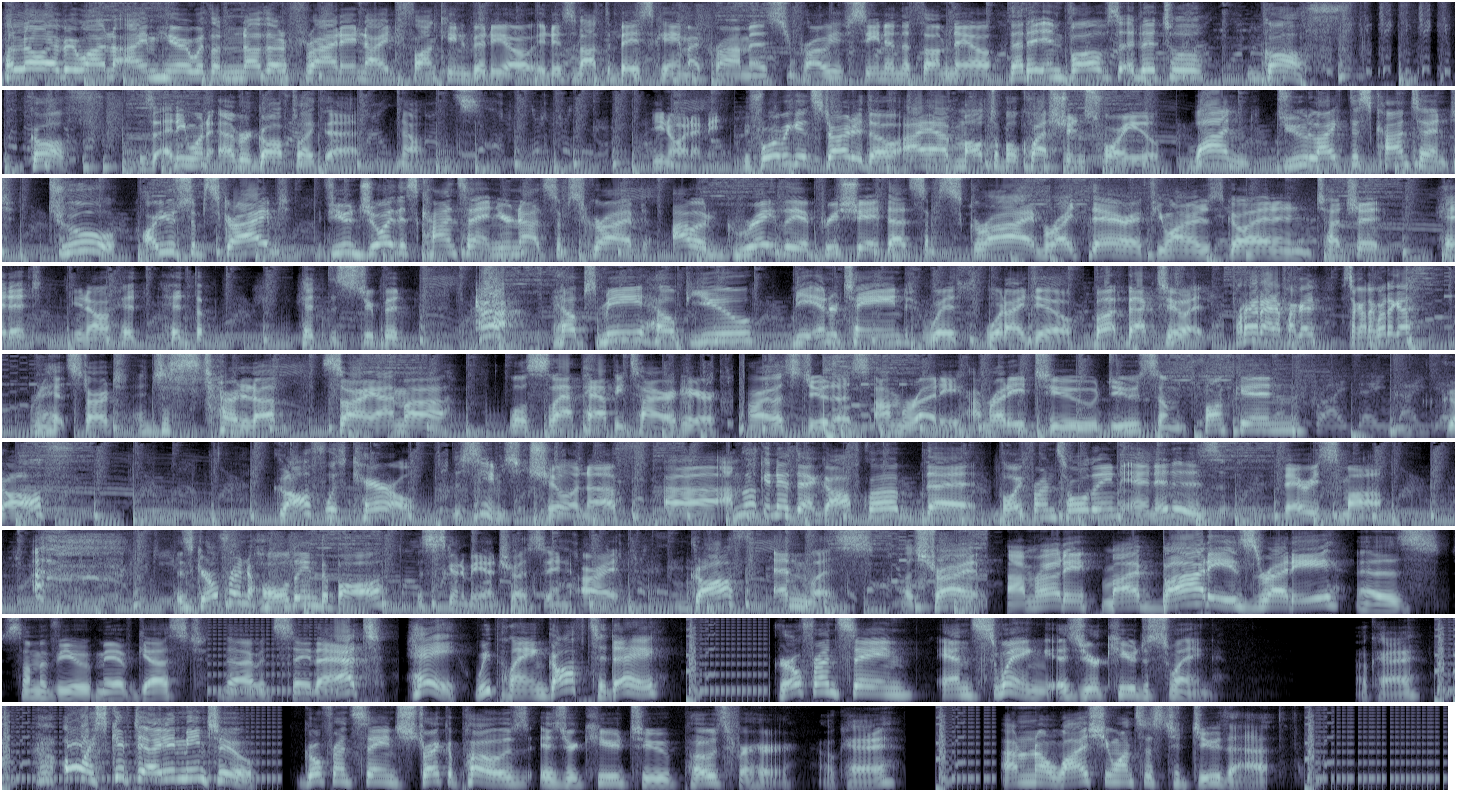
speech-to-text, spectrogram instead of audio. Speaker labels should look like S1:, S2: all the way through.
S1: Hello everyone, I'm here with another Friday Night Funkin' video. It is not the base game, I promise. You probably have seen in the thumbnail that it involves a little golf. Golf. Has anyone ever golfed like that? No. It's, you know what I mean. Before we get started though, I have multiple questions for you. One, do you like this content? Two, are you subscribed? If you enjoy this content and you're not subscribed, I would greatly appreciate that subscribe right there. If you want to just go ahead and touch it, hit it, you know, hit hit the hit the stupid ah! helps me help you be entertained with what I do. But back to it. We're gonna hit start and just start it up. Sorry, I'm uh little slap happy tired here. All right, let's do this. I'm ready. I'm ready to do some funkin' golf. Golf with Carol. This seems chill enough. Uh, I'm looking at that golf club that boyfriend's holding, and it is very small. is girlfriend holding the ball? This is gonna be interesting. All right, golf endless. Let's try it. I'm ready. My body's ready, as some of you may have guessed that I would say that. Hey, we playing golf today. Girlfriend saying, and swing is your cue to swing. Okay. Oh, I skipped it. I didn't mean to. Girlfriend saying strike a pose is your cue to pose for her. Okay. I don't know why she wants us to do that.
